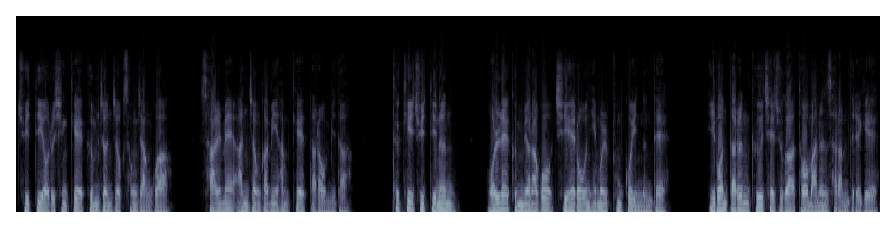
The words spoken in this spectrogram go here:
쥐띠 어르신께 금전적 성장과 삶의 안정감이 함께 따라옵니다. 특히 쥐띠는 원래 근면하고 지혜로운 힘을 품고 있는데 이번 달은 그 재주가 더 많은 사람들에게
